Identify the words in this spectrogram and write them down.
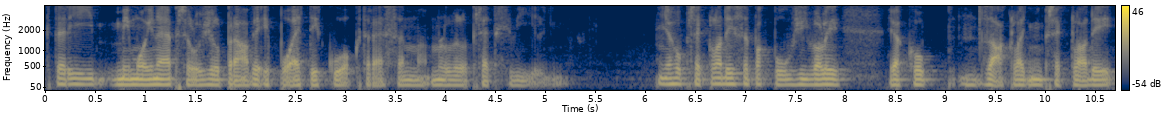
který mimo jiné přeložil právě i poetiku, o které jsem mluvil před chvílí. Jeho překlady se pak používaly jako základní překlady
